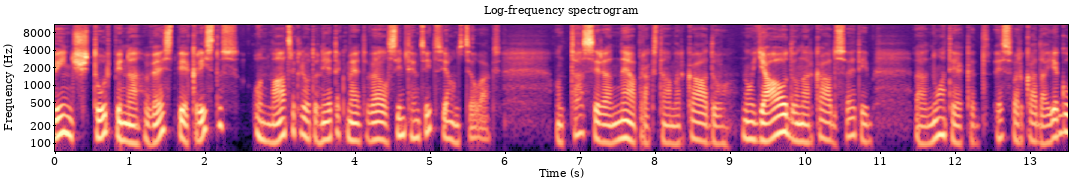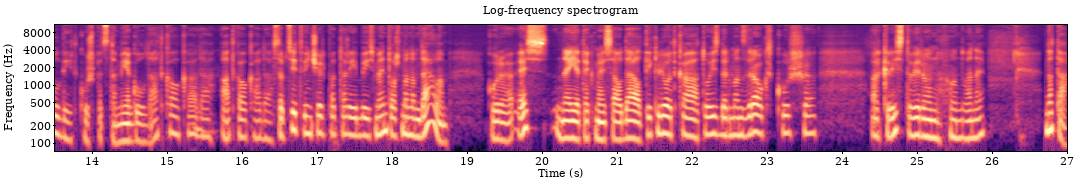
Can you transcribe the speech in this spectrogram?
viņš turpina vest pie Kristus un mācekļot un ietekmēt vēl simtiem citus jaunus cilvēkus. Un tas ir neaprakstām ar kādu nu, jaudu un ar kādu svētību notiek, kad es varu kādā ieguldīt, kurš pēc tam iegulda atkal kādā, atkal kādā. Starp citu, viņš ir pat arī bijis mentors manam dēlam, uh, kur es neietekmēju savu dēlu tik ļoti, kā to izdara mans draugs, kurš eh, ar Kristu ir un, un vai ne. Nu tā.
